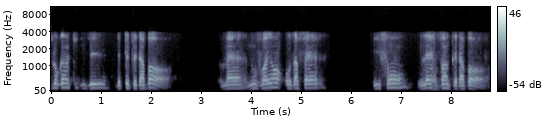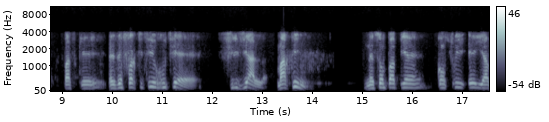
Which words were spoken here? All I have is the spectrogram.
slogan qui disait le peuple d'abord. Mais nous voyons aux affaires, ils font leur ventre d'abord. Parce que les infrastructures routières, fluviales, maritimes, ne sont pas bien construites et il n'y a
